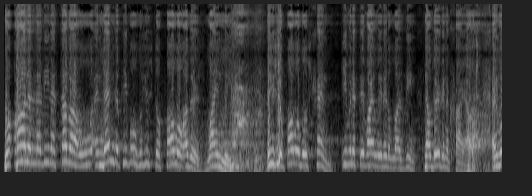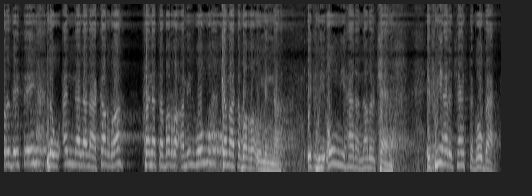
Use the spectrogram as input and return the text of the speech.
وَقَالَ الَّذِينَ اتَّبَعُوا And then the people who used to follow others blindly. They used to follow those trends, even if they violated Allah's deen. Now they're going to cry out. And what did they say? لَوْ أَنَّ لَنَا كَرَّةً فَنَتَبَرَّأَ مِنْهُمْ كَمَا تَبَرَّأُوا مِنَّا If we only had another chance, if we had a chance to go back,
